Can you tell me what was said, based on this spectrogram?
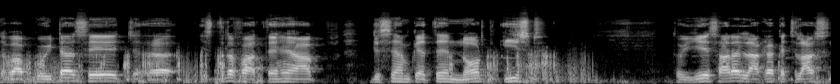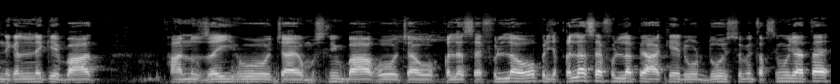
जब आप कोयटा से इस तरफ़ आते हैं, आप, जिसे हम कहते हैं नॉर्थ ईस्ट तो ये सारा इलाका कचलाक से निकलने के बाद खानुजई हो, चाहे वो मुस्लिम बाग हो, चाहे वो किला सैफुल्ला हो फिर किला सैफुल्ला पे आके रोड दो हिस्सों में तकसीम हो जाता है।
